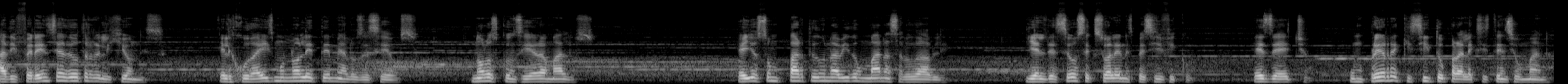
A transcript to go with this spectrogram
A diferencia de otras religiones, el judaísmo no le teme a los deseos, no los considera malos. Ellos son parte de una vida humana saludable, y el deseo sexual en específico es de hecho un prerequisito para la existencia humana.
